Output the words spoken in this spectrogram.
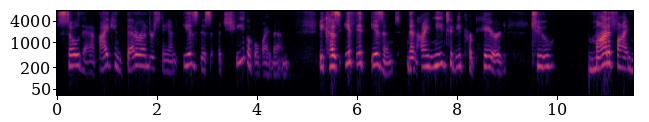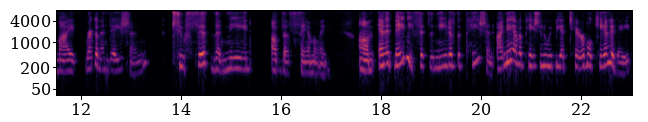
so that I can better understand is this achievable by them? Because if it isn't, then I need to be prepared to modify my recommendation to fit the need of the family. Um, and it maybe fit the need of the patient. I may have a patient who would be a terrible candidate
